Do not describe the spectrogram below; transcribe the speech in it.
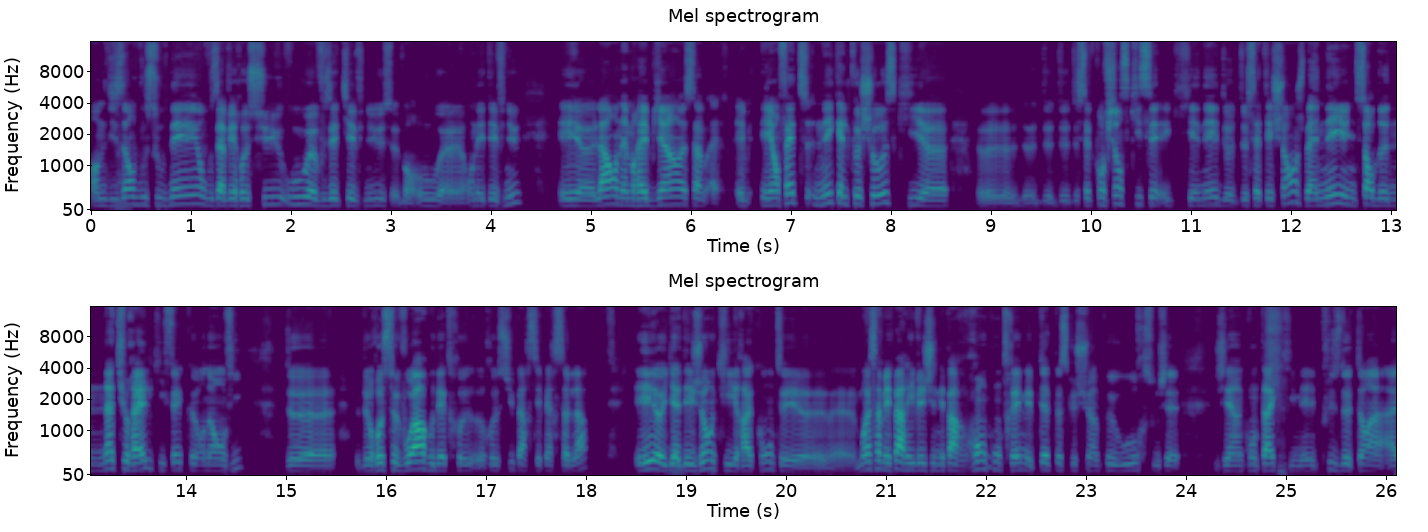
en me disant: «Vous vous souvenez, on vous avait reçu ou, heu, vous étiez venus, bon heu, on était venus? Et là on aimerait bien sav» et et en fait naît quelque chose qui, de de de de cette confiance qui est née de de cet échange, bah, naît une sorte de naturel qui fait qu'on a envie de, recevoir ou d'être, reçu par ces personnes-là et il y a Mmh. des gens qui racontent et moi ça m'est pas arrivé, je n'ai pas rencontré, mais peut-être parce que je suis un peu ours ou j'ai un contact qui met plus de temps à à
